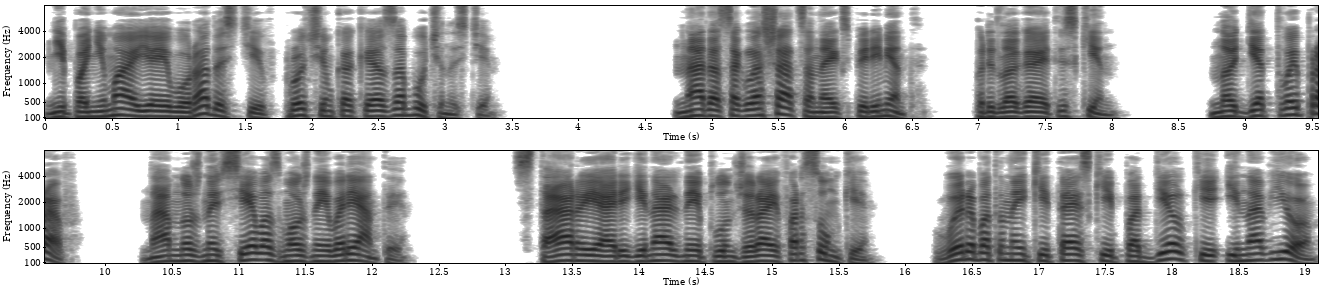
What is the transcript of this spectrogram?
Не понимаю я его радости, впрочем, как и озабоченности. «Надо соглашаться на эксперимент», — предлагает Искин. «Но дед твой прав. Нам нужны все возможные варианты. Старые оригинальные плунжера и форсунки, выработанные китайские подделки и навье,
